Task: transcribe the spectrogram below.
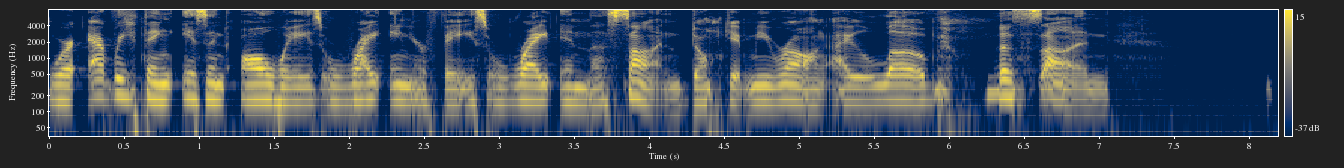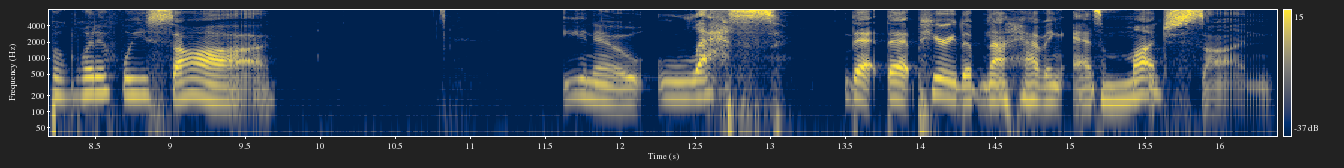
Where everything isn't always right in your face, right in the sun. Don't get me wrong, I love the sun. But what if we saw, you know, less that that period of not having as much sun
